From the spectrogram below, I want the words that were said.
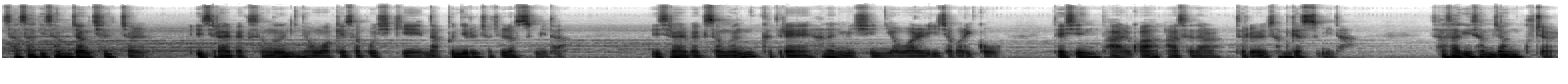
사사기 3장 7절 이스라엘 백성은 여호와께서 보시기에 나쁜 일을 저질렀습니다. 이스라엘 백성은 그들의 하나님이신 여호와를 잊어버리고 대신 바알과 아세라들을 섬겼습니다. 사사기 3장 9절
